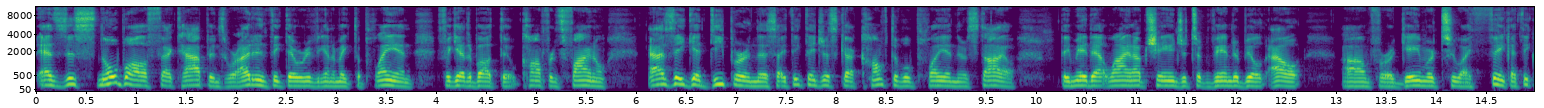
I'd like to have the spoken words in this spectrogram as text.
as this snowball effect happens, where I didn't think they were even going to make the play in, forget about the conference final. As they get deeper in this, I think they just got comfortable playing their style. They made that lineup change. It took Vanderbilt out um, for a game or two, I think. I think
